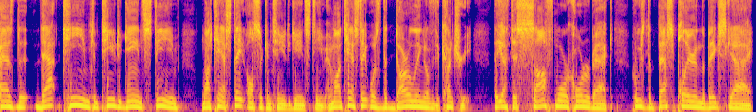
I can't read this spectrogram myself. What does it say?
as the that team continued to gain steam, Montana State also continued to gain steam. And Montana State was the darling of the country. They got this sophomore quarterback who's the best player in the big sky,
